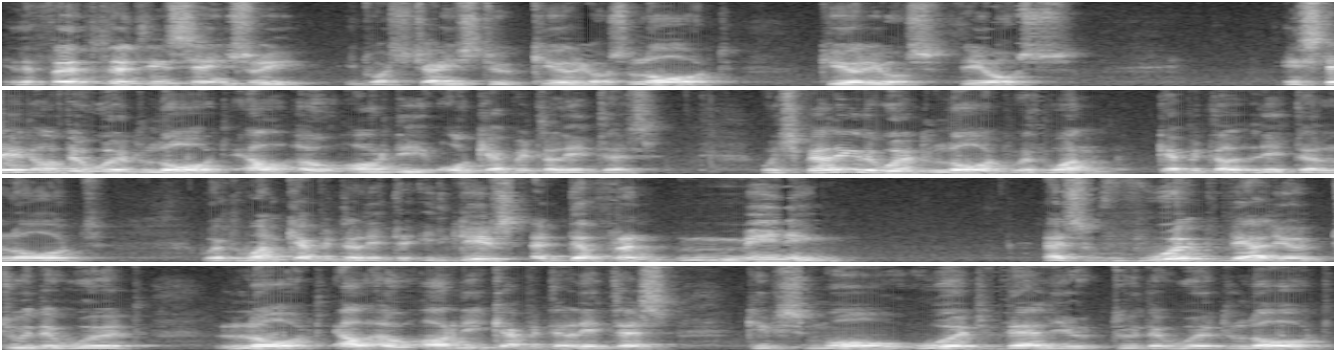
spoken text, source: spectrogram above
In the 13th century, it was changed to Kurios, Lord, Kurios, Theos. Instead of the word Lord, L-O-R-D, all capital letters, when spelling the word Lord with one capital letter, Lord, with one capital letter, it gives a different meaning as word value to the word Lord. L-O-R-D capital letters gives more word value to the word Lord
